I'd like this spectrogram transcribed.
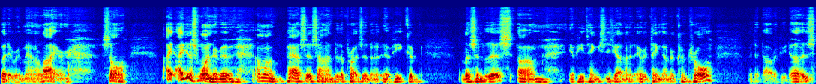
but every man a liar. So I, I just wonder if I'm going to pass this on to the president, if he could listen to this, um, if he thinks he's got everything under control, which I doubt if he does.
